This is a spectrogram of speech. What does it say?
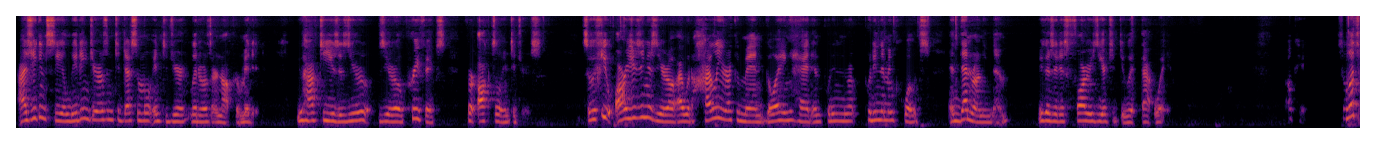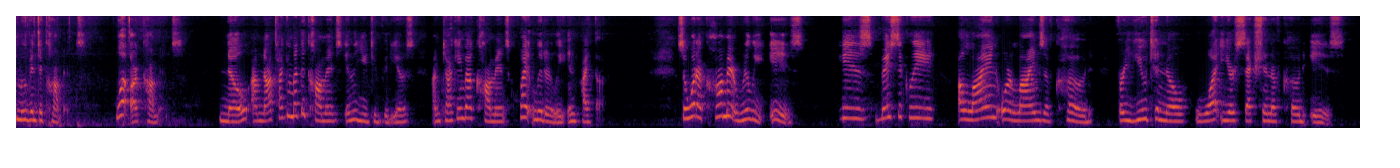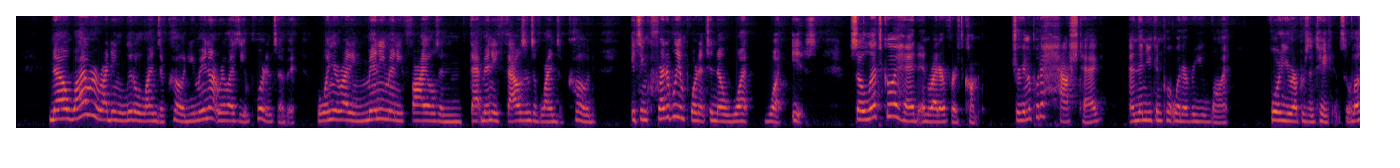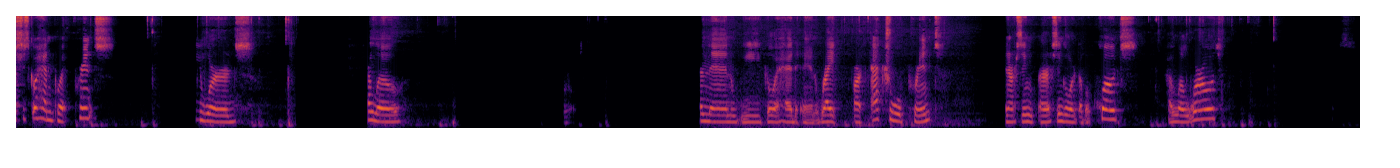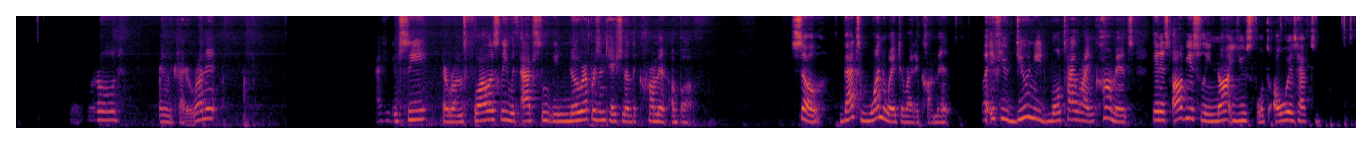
as you can see, leading zeros into decimal integer literals are not permitted you have to use a zero, zero prefix for octal integers. So if you are using a zero, I would highly recommend going ahead and putting, putting them in quotes and then running them because it is far easier to do it that way. Okay, so let's move into comments. What are comments? No, I'm not talking about the comments in the YouTube videos. I'm talking about comments quite literally in Python. So what a comment really is, is basically a line or lines of code for you to know what your section of code is. Now, while we're writing little lines of code, you may not realize the importance of it, but when you're writing many, many files and that many thousands of lines of code, it's incredibly important to know what what is. So let's go ahead and write our first comment. So you're going to put a hashtag, and then you can put whatever you want for your representation. So let's just go ahead and put prints keywords hello world. And then we go ahead and write our actual print in our, sing our single or double quotes, hello world, hello world, and we try to run it. As you can see, it runs flawlessly with absolutely no representation of the comment above. So that's one way to write a comment. But if you do need multi-line comments, then it's obviously not useful to always have to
